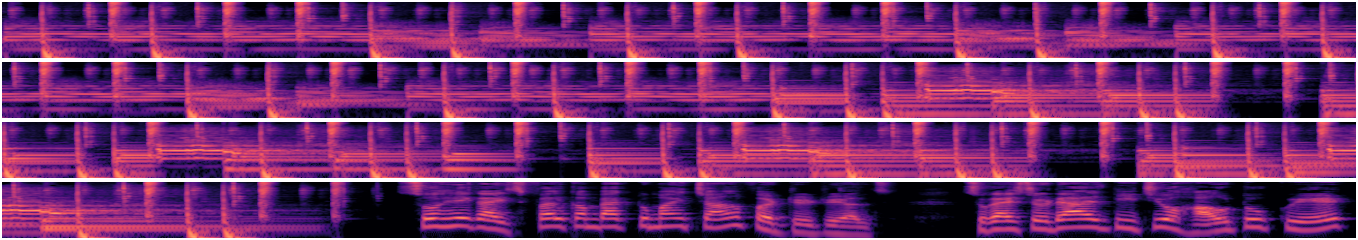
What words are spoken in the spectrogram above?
So hey guys, welcome back to my channel Fattu tutorials. So guys, today I'll teach you how to create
